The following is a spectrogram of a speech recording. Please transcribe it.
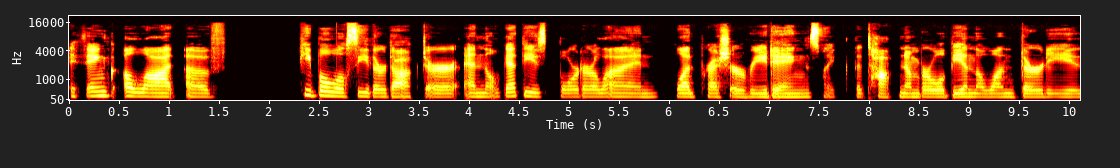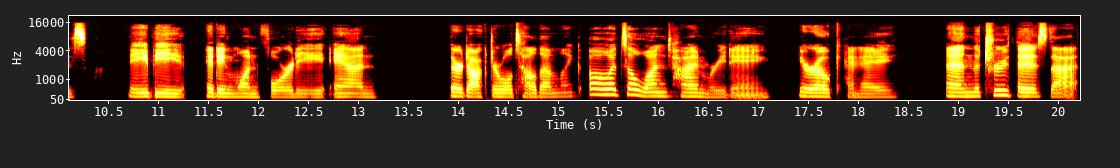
I think a lot of people will see their doctor and they'll get these borderline blood pressure readings, like the top number will be in the 130s, maybe hitting 140. And their doctor will tell them, like, oh, it's a one time reading. You're okay. And the truth is that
